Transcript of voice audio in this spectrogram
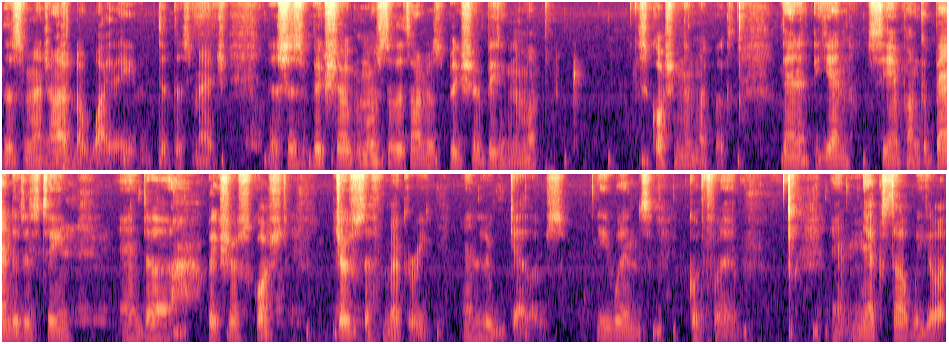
This match, I don't know why they even did this match. It's just Big Show. Most of the time, it was Big Show beating them up, squashing them like bugs. Then again, CM Punk abandoned his team, and uh, Big Show squashed Joseph Mercury and Luke Gallows. He wins. Good for him. And next up, we got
